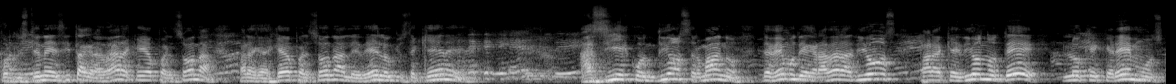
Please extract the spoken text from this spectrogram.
Porque usted necesita agradar a aquella persona para que aquella persona le dé lo que usted quiere. Así es con Dios, hermano. Debemos de agradar a Dios para que Dios nos dé lo que queremos,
